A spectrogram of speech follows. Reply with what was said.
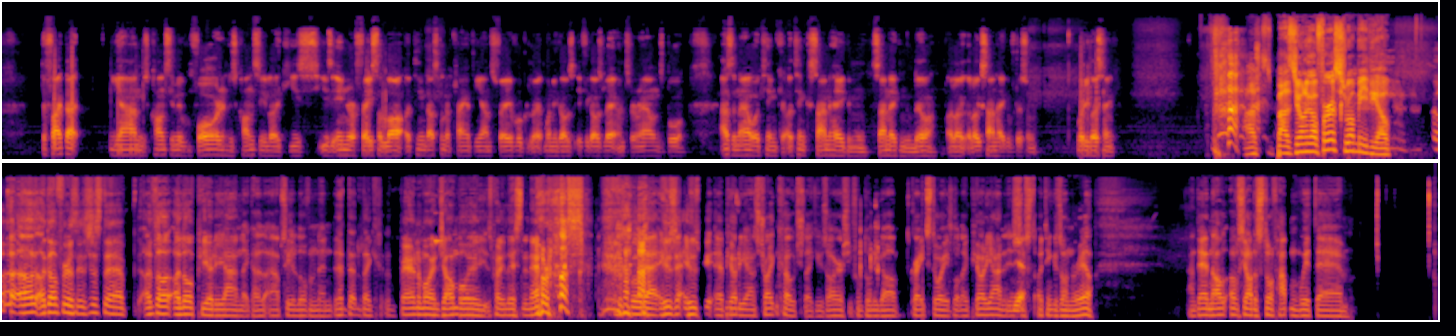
the fact that Yan mm-hmm. is constantly moving forward and he's constantly like he's he's in your face a lot. I think that's going to play into Yan's favor like, when he goes if he goes later into the rounds. But as of now, I think I think Sandhagen Sandhagen can do it. I like I like Sandhagen for this one. What do you guys think? Baz, Baz, do you want to go first? Or do you want me to go? I'll, I'll go first. It's just uh, I love I love Petr Yan. Like I absolutely love him. And like bearing in mind, John Boy is probably listening now, Ross. but uh, he was he was uh, Petr Yan's striking coach. Like he was Irish, he's from Donegal. Great story. But like Petr Yan is Yeah. just I think is unreal. And then obviously all the stuff happened with um,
